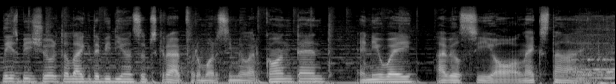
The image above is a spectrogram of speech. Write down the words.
please be sure to like the video and subscribe for more similar content. Anyway, I will see you all next time.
